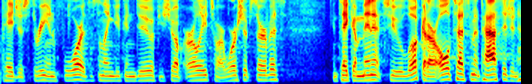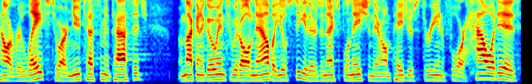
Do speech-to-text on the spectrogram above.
pages three and four, this is something you can do if you show up early to our worship service. You can take a minute to look at our Old Testament passage and how it relates to our New Testament passage. I'm not going to go into it all now, but you'll see there's an explanation there on pages three and four how it is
